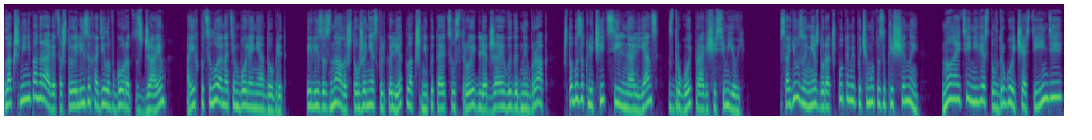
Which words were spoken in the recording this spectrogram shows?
Лакшми не понравится, что Элиза ходила в город с Джаем, а их поцелуй она тем более не одобрит. Элиза знала, что уже несколько лет Лакшми пытается устроить для Джая выгодный брак, чтобы заключить сильный альянс с другой правящей семьей. Союзы между раджпутами почему-то запрещены, но найти невесту в другой части Индии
